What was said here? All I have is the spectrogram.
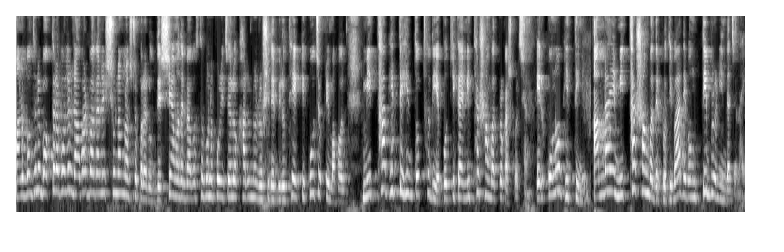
মানববন্ধনে বক্তারা বলেন, রাবার বাগানের সুনাম নষ্ট করার উদ্দেশ্যে আমাদের ব্যবস্থাপনা পরিচালক হারুনুর রশিদের বিরুদ্ধে একটি কুচক্রী মহল মিথ্যা ভিত্তিহীন তথ্য দিয়ে পত্রিকায় মিথ্যা সংবাদ প্রকাশ করছেন। এর কোনো ভিত্তি নেই। আমরা এই মিথ্যা সংবাদের প্রতিবাদ এবং তীব্র নিন্দা জানাই।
